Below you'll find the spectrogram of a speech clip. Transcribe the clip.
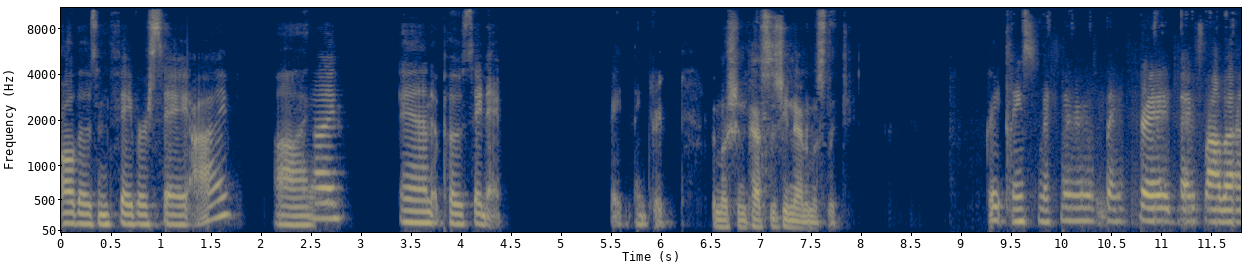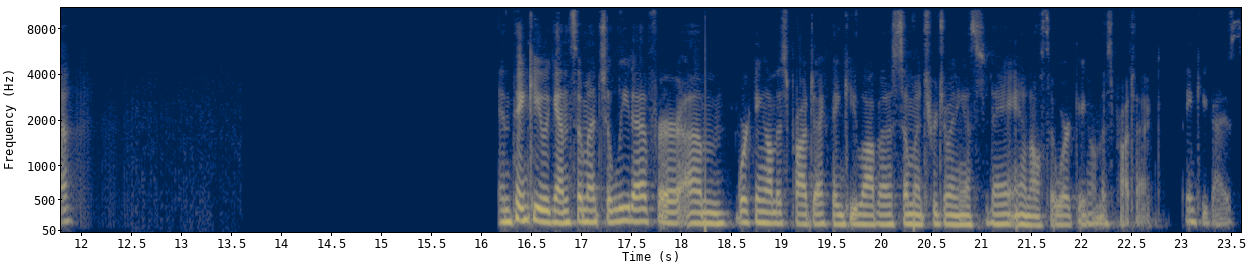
All those in favor say aye. Aye. Aye. And opposed, say nay. Great, thank you. Great. The motion passes unanimously. Great, thanks, Commissioner. Thanks, Craig. Thanks, Lava. And thank you again so much, Alita, for um, working on this project. Thank you, Lava, so much for joining us today and also working on this project. Thank you, guys.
